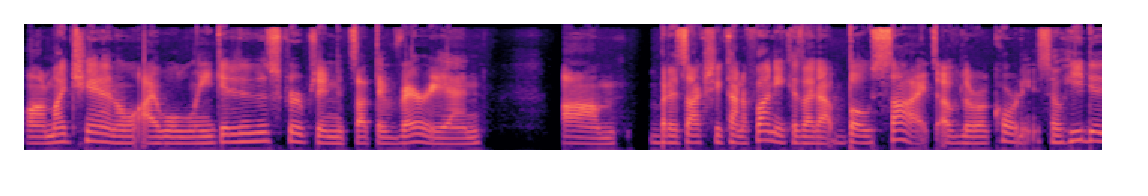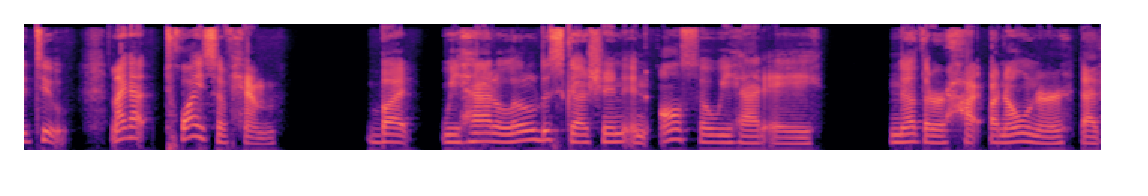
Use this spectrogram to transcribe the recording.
on my channel. I will link it in the description. It's at the very end. Um, but it's actually kind of funny because I got both sides of the recording. So he did too. And I got twice of him. But we had a little discussion and also we had a another an owner that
